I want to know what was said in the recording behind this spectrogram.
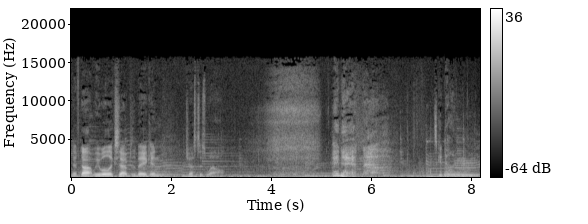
If not, we will accept the bacon just as well. Amen. Let's get done.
